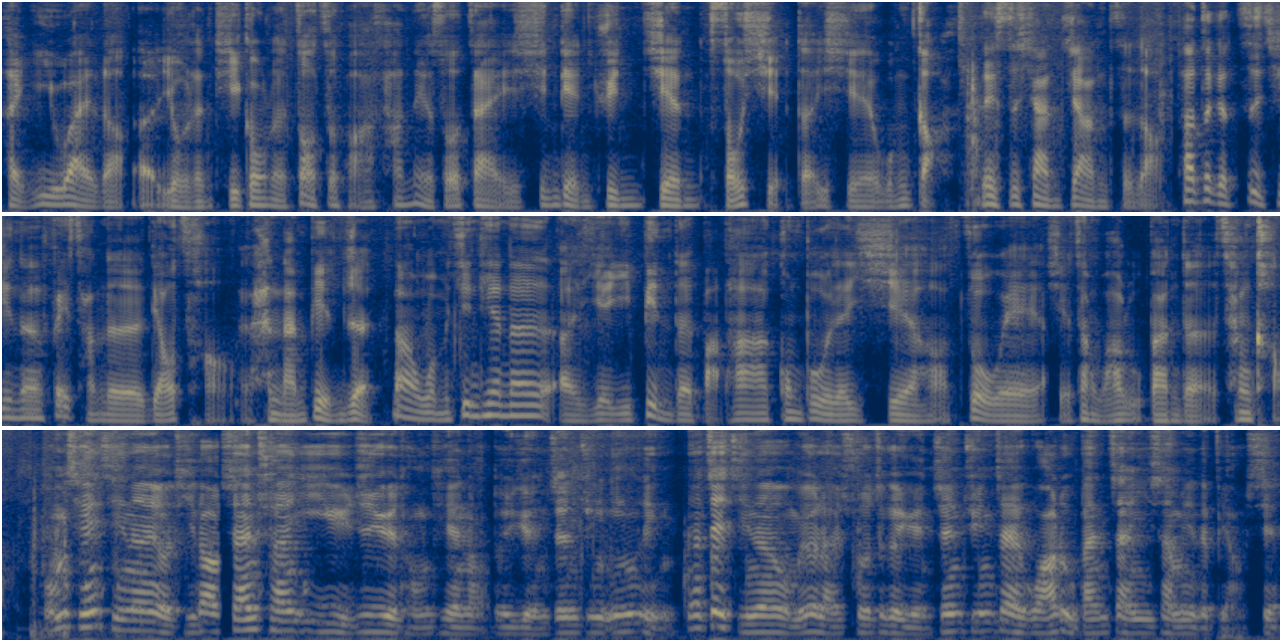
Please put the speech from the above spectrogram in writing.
很意外的，呃，有人提供了赵志华他那个时候在新店军监手写的一些文稿，类似像这样子的。他这个字迹呢，非常的潦草，很难辨认。那我们今天呢，呃，也一并的把它公布了一些哈，作为血战瓦鲁班的参考。我们前集呢有提到山川异域，日月同天哦的远征军英灵，那这集呢我们又来说这个远征军在瓦鲁班战役上面的表现。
